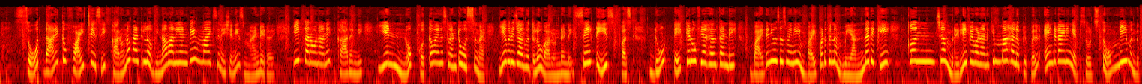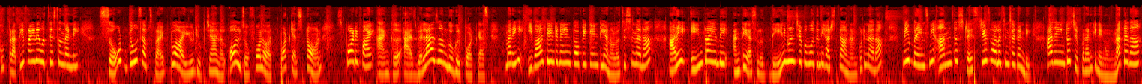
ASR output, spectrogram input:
సో దానితో ఫైట్ చేసి కరోనా బ్యాటిల్లో వినవాలి అంటే వ్యాక్సినేషన్ ఈజ్ మ్యాండేటరీ ఈ కరోనానే కాదండి ఎన్నో కొత్త వైరస్లు అంటూ వస్తున్నాయి. ఎవరి జాగ్రత్తలో వాళ్ళు ఉండండి. Safety is first don't take care of your health అండి. బయట న్యూసెస్ విని భయపడుతున్న మీ అందరికీ కొంచెం రిలీఫ్ ఇవ్వడానికి మా హలో పీపుల్ ఎంటర్టైనింగ్ ఎపిసోడ్స్తో మీ ముందుకు ప్రతి ఫ్రైడే వచ్చేస్తుందండి. So do subscribe to our YouTube channel also follow our podcast on Spotify anchor as well as on Google podcast మరి ఇవాళ ఏంటి నేను టాపిక్ ఏంటి అని ఆలోచిస్తున్నారా? అరే ఏంట్రా ఇది? అంటే అసలు దేని గురించి చెప్పబోతుంది హర్షిత అని అనుకుంటున్నారా? మీ బ్రెయిన్స్ని అంత స్ట్రెస్ చేసి ఆలోచించకండి. అదేంటో చెప్పడానికి నేను ఉన్నా కదా.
